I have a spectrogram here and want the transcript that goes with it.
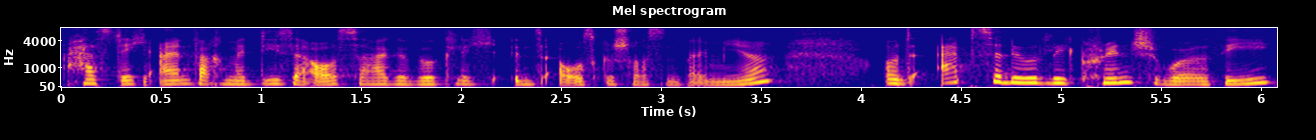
hast dich einfach mit dieser Aussage wirklich ins Ausgeschossen bei mir. Und absolutely cringeworthy,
